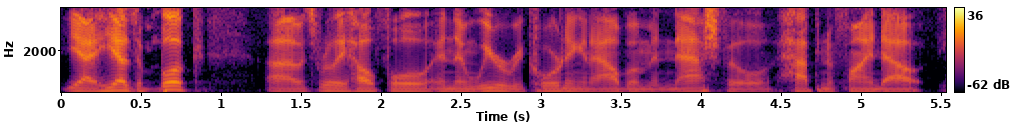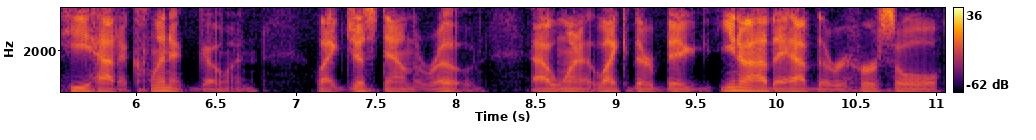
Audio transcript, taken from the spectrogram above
yeah, he has a book. Uh, it's really helpful. And then we were recording an album in Nashville. Happened to find out he had a clinic going, like just down the road at one. Like their big, you know how they have the rehearsal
